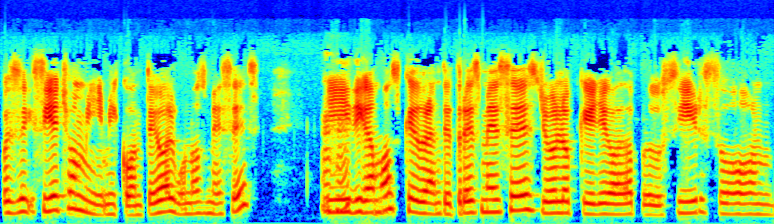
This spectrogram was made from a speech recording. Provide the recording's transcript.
pues sí, he hecho mi, mi conteo algunos meses y digamos que durante tres meses yo lo que he llegado a producir son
